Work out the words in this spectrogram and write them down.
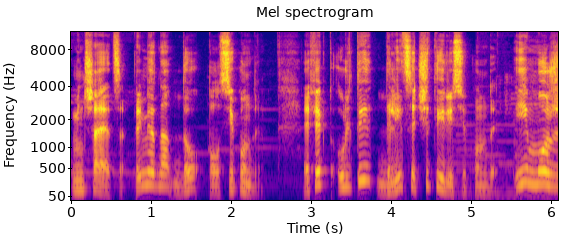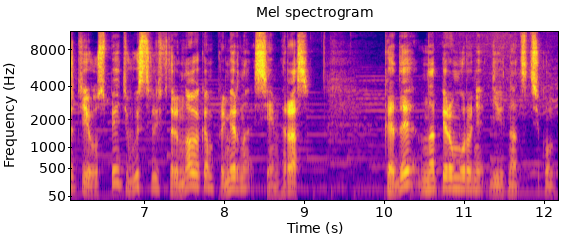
уменьшается примерно до полсекунды. Эффект ульты длится 4 секунды, и можете успеть выстрелить вторым навыком примерно 7 раз. КД на первом уровне 19 секунд.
